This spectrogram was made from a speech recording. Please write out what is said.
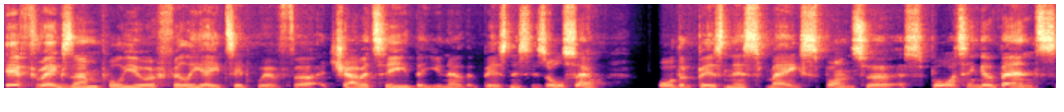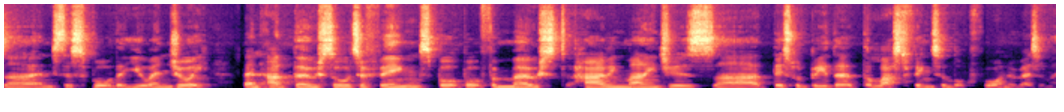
If, for example, you're affiliated with uh, a charity that you know the business is also, or the business may sponsor a sporting event uh, and it's a sport that you enjoy, then add those sorts of things. But but for most hiring managers, uh, this would be the, the last thing to look for on a resume.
